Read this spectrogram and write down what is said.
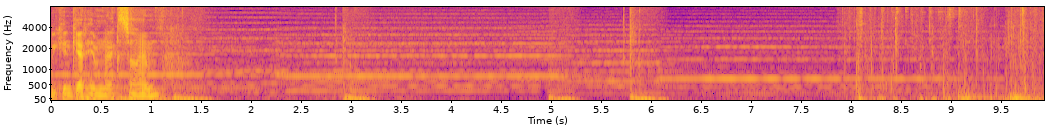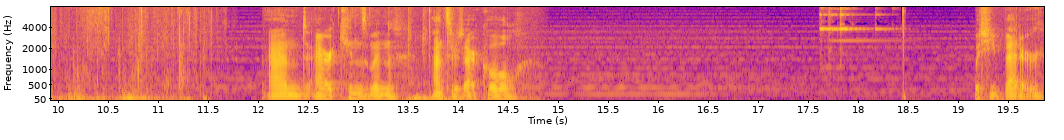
We can get him next time. And our kinsman answers our call. Which he better.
